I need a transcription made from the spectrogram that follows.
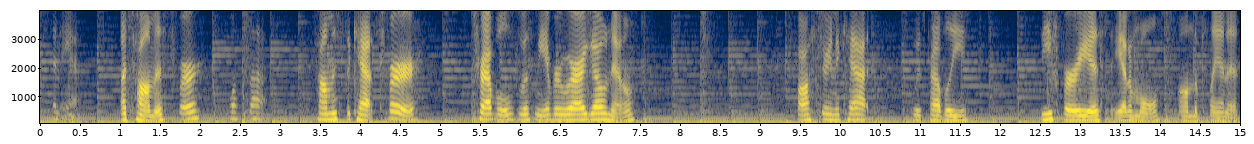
An ant. A Thomas fur. What's that? Thomas the cat's fur travels with me everywhere I go now. Fostering a cat who is probably the furriest animal on the planet.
